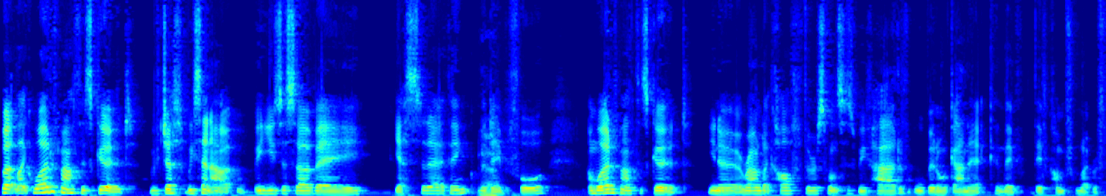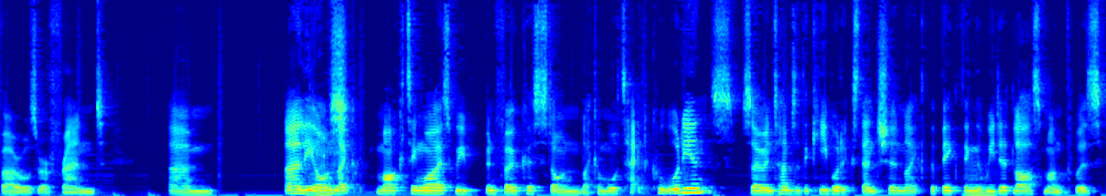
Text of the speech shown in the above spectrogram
but like word of mouth is good. We've just we sent out a user survey yesterday, I think, the yeah. day before, and word of mouth is good you know around like half of the responses we've had have all been organic and they've they've come from like referrals or a friend um, early nice. on like marketing wise we've been focused on like a more technical audience so in terms of the keyboard extension like the big thing mm. that we did last month was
